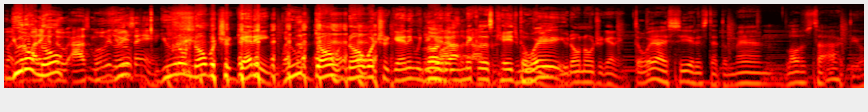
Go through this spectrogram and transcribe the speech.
What, you don't nobody can know. do ass movies. you, what are you don't- saying? you don't know what you're getting. What you the- don't know what you're getting when you Look, get uh, a Nicolas Cage the movie. way- you don't know what you're getting. The way I see it is that the man loves to act, yo.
